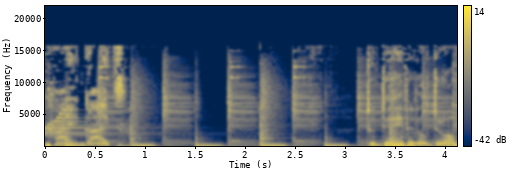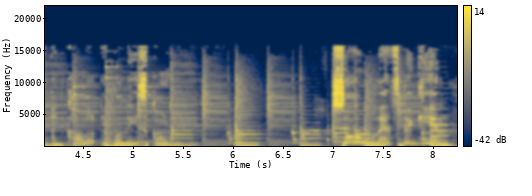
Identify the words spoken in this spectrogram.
Hi guys! Today we will draw and color a police car. So let's begin!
